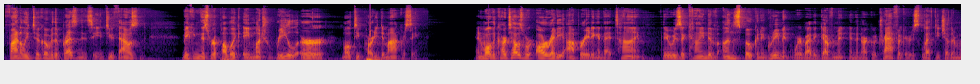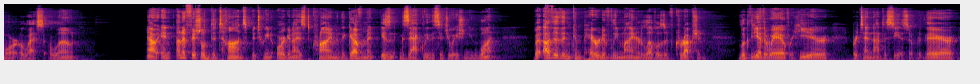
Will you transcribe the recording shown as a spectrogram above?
finally took over the presidency in 2000, making this republic a much realer multi party democracy. And while the cartels were already operating at that time, there was a kind of unspoken agreement whereby the government and the narco traffickers left each other more or less alone. Now, an unofficial detente between organized crime and the government isn't exactly the situation you want. But other than comparatively minor levels of corruption, look the other way over here, pretend not to see us over there,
